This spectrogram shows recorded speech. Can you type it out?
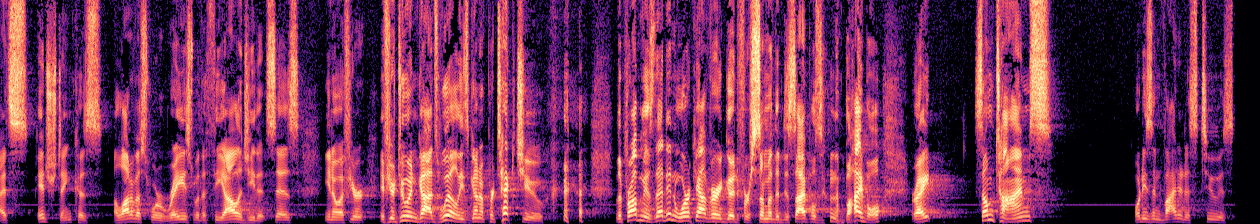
It's interesting because a lot of us were raised with a theology that says, you know, if you're, if you're doing God's will, He's going to protect you. the problem is that didn't work out very good for some of the disciples in the Bible, right? Sometimes what He's invited us to is,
